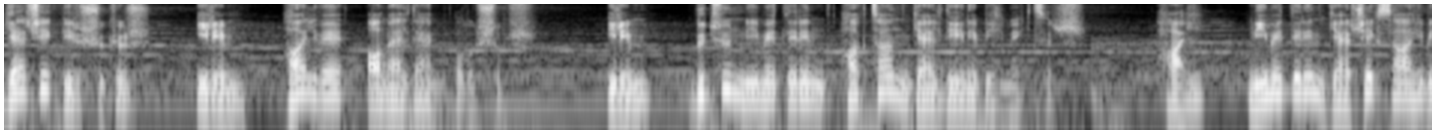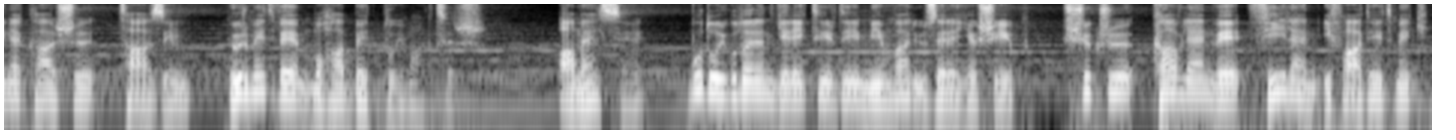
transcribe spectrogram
Gerçek bir şükür, ilim, hal ve amelden oluşur. İlim, bütün nimetlerin haktan geldiğini bilmektir. Hal, nimetlerin gerçek sahibine karşı tazim, hürmet ve muhabbet duymaktır. Amelse, bu duyguların gerektirdiği minval üzere yaşayıp, şükrü kavlen ve fiilen ifade etmek,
